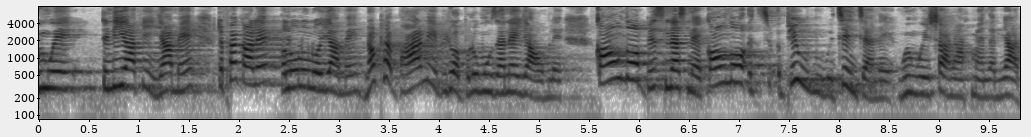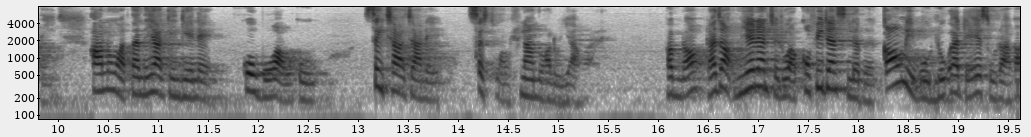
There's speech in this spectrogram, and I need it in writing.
ဝင်ငွေတနည်းအားဖြင့်ရမယ်တစ်ဖက်ကလည်းအလုံးလုံးလို့ရမယ်နောက်ထပ်ဘာနေပြီးတော့ဘယ်လိုပုံစံနဲ့ရအောင်မလဲကောင်းသော business နဲ့ကောင်းသောအပြုအမူအကျင့်ကြံတဲ့ဝင်ငွေရှာနာမှန်သမျှသည်အားလုံးကတန်တရားကင်းကင်းနဲ့ကိုယ့်ဘဝကိုကိုစိတ်ချကြနဲ့ဆက်သွားလှမ်းသွားလို့ရပါတယ်ဟုတ်နော်ဒါကြောင့်အမြဲတမ်းကျွန်တော်က confidence level ကောင်းနေဖို့လိုအပ်တယ်ဆိုတာက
